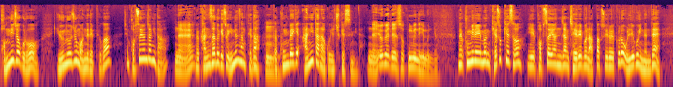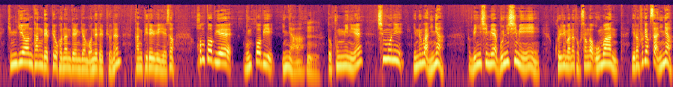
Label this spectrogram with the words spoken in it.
법리적으로 윤호중 원내대표가 지금 법사위원장이다. 네. 간사도 계속 있는 상태다. 그러니까 음. 공백이 아니다라고 일축했습니다. 네. 여기에 대해서 국민의힘은요. 네, 국민의힘은 계속해서 이 법사위원장 재배분 압박 수위를 끌어올리고 있는데 김기현 당 대표 권한대행 겸 원내대표는 당 비대위회의에서 헌법 위에 문법이 있냐, 음. 또 국민위에 친문이 있는 거 아니냐, 또 민심위에 문심이 군림하는 독선과 오만 이런 흑역사 아니냐,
